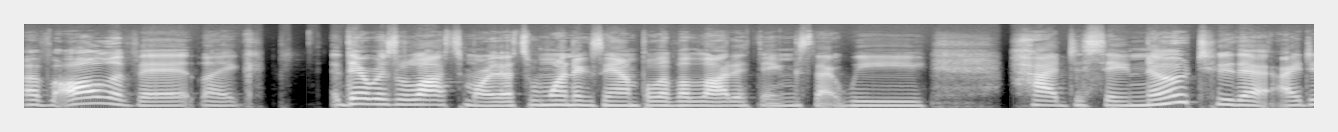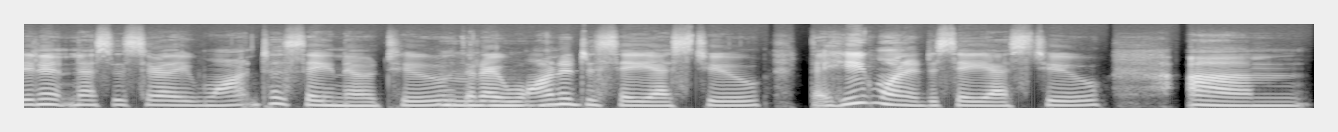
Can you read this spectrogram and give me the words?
of all of it, like there was lots more. That's one example of a lot of things that we had to say no to that I didn't necessarily want to say no to, that I Mm. wanted to say yes to, that he wanted to say yes to. Um,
